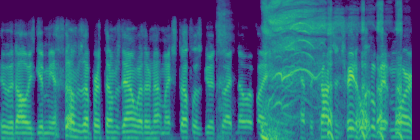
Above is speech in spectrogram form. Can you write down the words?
who would always give me a thumbs up or thumbs down whether or not my stuff was good, so I'd know if I have to concentrate a little bit more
